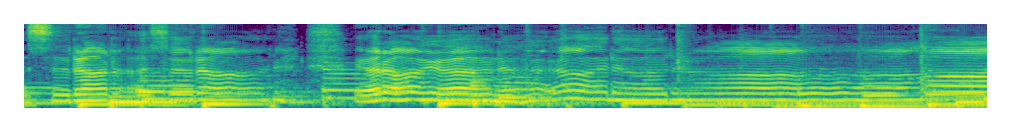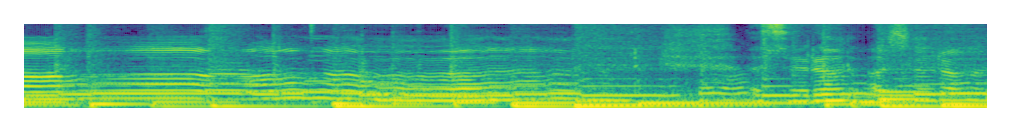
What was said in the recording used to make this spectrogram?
أسرار أسرار يا رايانا يا رارا أسرار أسرار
